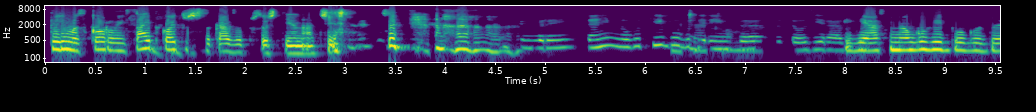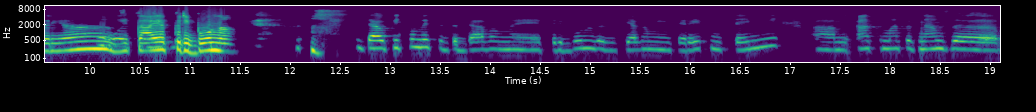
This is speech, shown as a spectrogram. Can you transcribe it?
Ще има скоро и сайт, който ще се казва по същия начин. Добре. Тани, много ти благодарим за, за този разговор. И аз много ви благодаря много за тая трибуна. Да, опитваме се да даваме трибуна, да засягаме интересни теми. аз самата знам за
